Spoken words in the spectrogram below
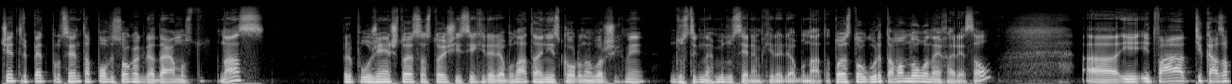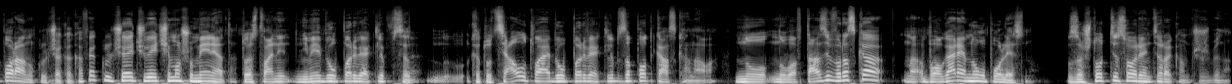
4-5% по-висока гледаемост от нас, при положение, че той е с 160 хиляди абоната, а ние скоро навършихме, достигнахме до 7 хиляди абоната. Тоест, алгоритъма много не е харесал. А, и, и това ти каза по-рано ключа. Какъв е ключа е, че вече имаш уменията. Тоест това не, не ми е бил първия клип. Да. Като цяло това е бил първия клип за подкаст канала. Но, но в тази връзка в България е много по-лесно. Защо ти се ориентира към чужбина?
